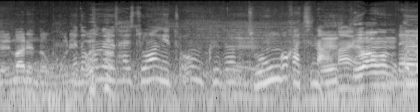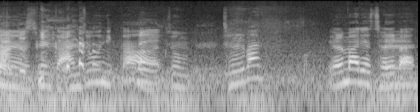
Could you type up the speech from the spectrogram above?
열 마리 너무 그래도 무리고. 오늘 사실 조항이 좀 그닥 네. 좋은 것 같지는 네, 않아요. 교황은 네. 별로 안 좋습니다. 그러니까 안 좋으니까 네. 좀 절반 열 마리에서 절반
